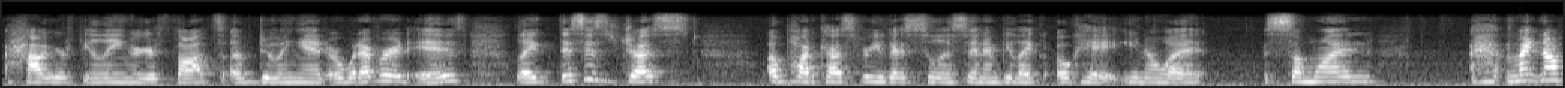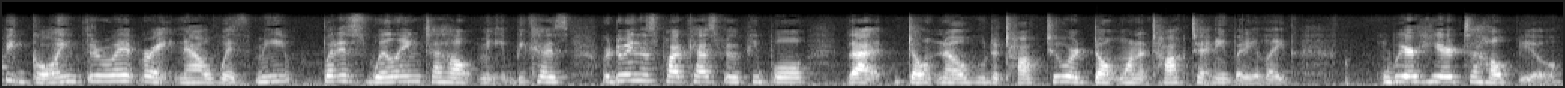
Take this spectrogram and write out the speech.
how you're feeling or your thoughts of doing it or whatever it is, like this is just a podcast for you guys to listen and be like, okay, you know what? Someone might not be going through it right now with me, but is willing to help me because we're doing this podcast for the people that don't know who to talk to or don't want to talk to anybody. Like, we're here to help you.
